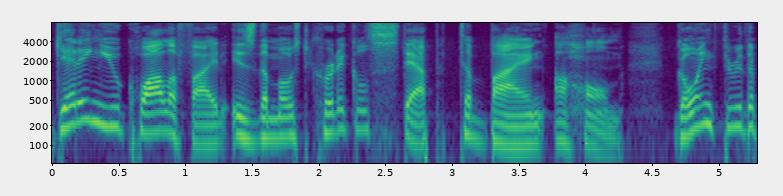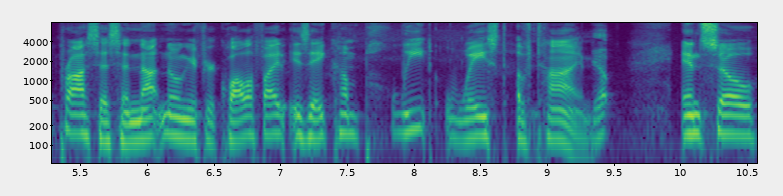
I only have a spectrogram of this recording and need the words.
getting you qualified is the most critical step to buying a home. Going through the process and not knowing if you're qualified is a complete waste of time. Yep. And so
